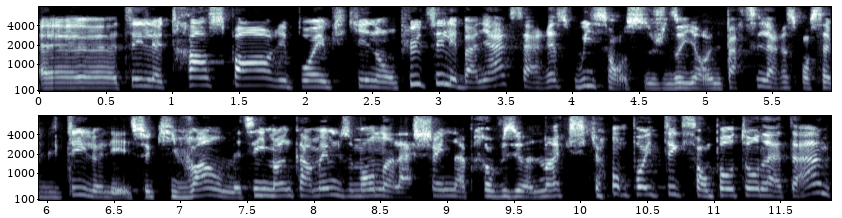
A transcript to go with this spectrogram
euh, tu sais, le transport est pas impliqué non plus. Tu sais, les bannières, ça reste, oui, sont, je veux dire, ils ont une partie de la responsabilité, là, les, ceux qui vendent, mais tu sais, il manque quand même du monde dans la chaîne d'approvisionnement qui n'ont pas été, qui sont pas autour de la table.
